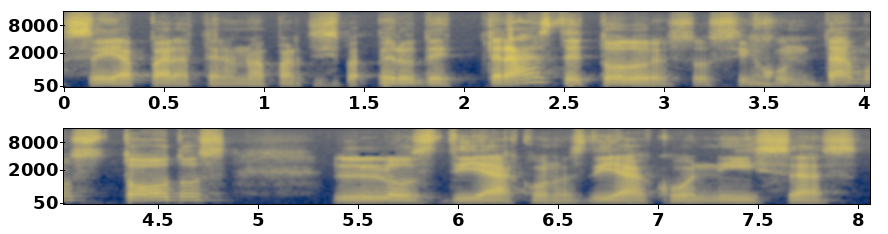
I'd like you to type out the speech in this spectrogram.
sea para tener una participación, pero detrás de todo eso, si juntamos todos los diáconos, diaconisas,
